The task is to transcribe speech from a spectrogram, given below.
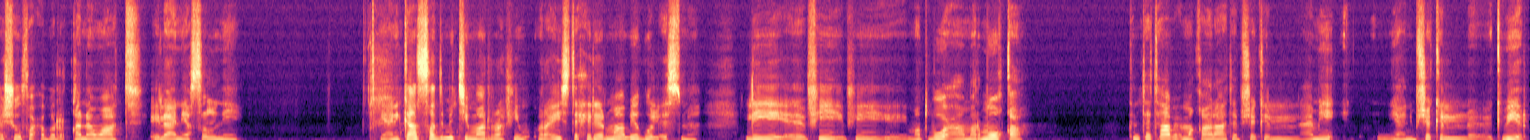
أشوفه عبر قنوات إلى أن يصلني. يعني كان صدمتي مرة في رئيس تحرير ما بيقول اسمه لي في في مطبوعة مرموقة. كنت أتابع مقالاته بشكل عميق يعني بشكل كبير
